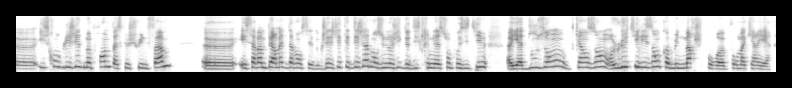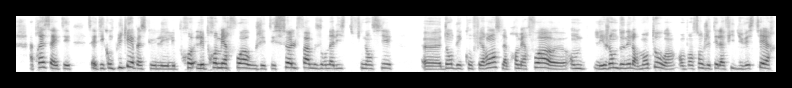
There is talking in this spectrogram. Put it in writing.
euh, ils seront obligés de me prendre parce que je suis une femme. Euh, et ça va me permettre d'avancer. Donc j'étais déjà dans une logique de discrimination positive euh, il y a 12 ans, 15 ans, en l'utilisant comme une marche pour, pour ma carrière. Après, ça a été, ça a été compliqué parce que les, les, premières fois où j'étais seule femme journaliste financier dans des conférences, la première fois, euh, les gens me donnaient leur manteau hein, en pensant que j'étais la fille du vestiaire.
